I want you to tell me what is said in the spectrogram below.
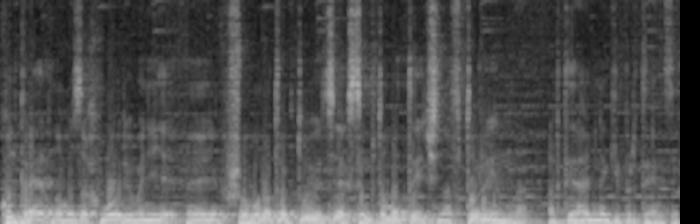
конкретного захворювання, е, якщо воно трактується як симптоматична вторинна артеріальна гіпертензія,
